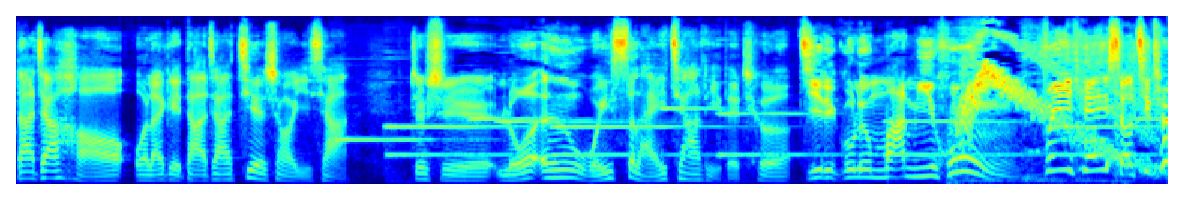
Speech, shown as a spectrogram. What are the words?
大家好，我来给大家介绍一下，这是罗恩·维斯莱家里的车，叽里咕噜妈咪轰，飞天小汽车。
